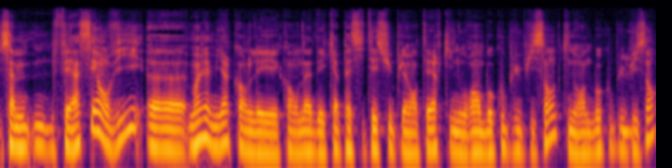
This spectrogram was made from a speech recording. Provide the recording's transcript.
ça me fait assez envie. Euh, moi, j'aime bien quand, les, quand on a des capacités supplémentaires qui nous rendent beaucoup plus puissants, qui nous rendent beaucoup plus puissants.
